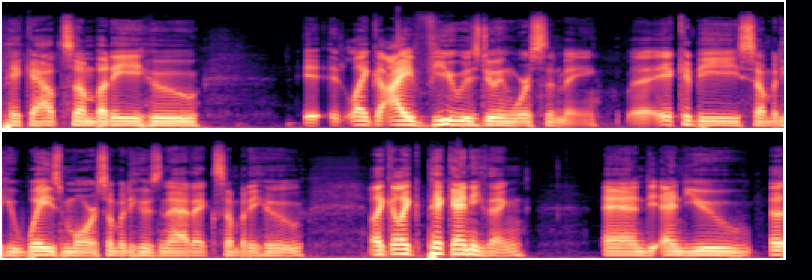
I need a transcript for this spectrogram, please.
pick out somebody who it, like I view as doing worse than me. Uh, It could be somebody who weighs more, somebody who's an addict, somebody who like like pick anything and and you uh,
